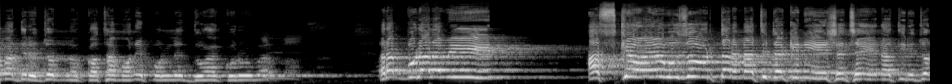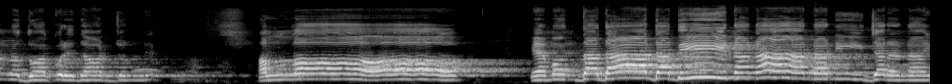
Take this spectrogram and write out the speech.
আমাদের জন্য কথা মনে পড়লে দোয়া করবা রব্বুল আলামিন আজকে হুজুর তার নাতিটাকে নিয়ে এসেছে নাতির জন্য দোয়া করে দেওয়ার জন্য। আল্লাহ, এমন দাদা, দাদি, নানা, নানি যারা নাই,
